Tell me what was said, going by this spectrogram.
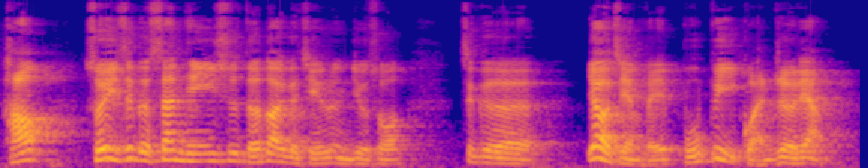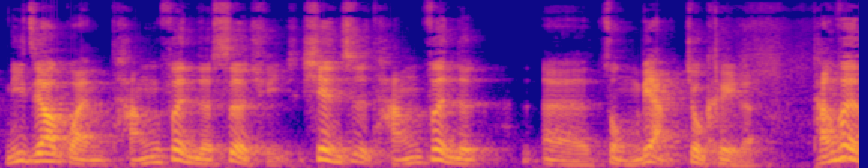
好，所以这个山田医师得到一个结论，就是说，这个要减肥不必管热量，你只要管糖分的摄取，限制糖分的呃总量就可以了。糖分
